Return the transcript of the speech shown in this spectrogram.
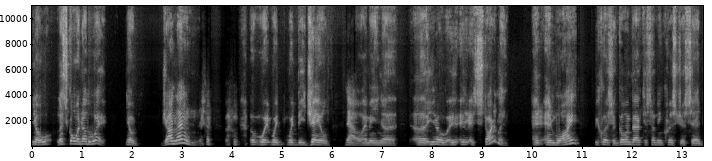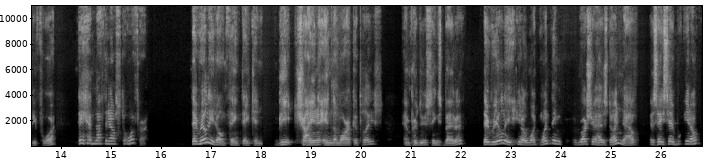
You know, let's go another way. You know, John Lennon would, would would be jailed now. I mean, uh, uh, you know, it, it's startling, and and why? Because going back to something Chris just said before, they have nothing else to offer. They really don't think they can beat China in the marketplace and produce things better. They really, you know, what one thing Russia has done now is they said, you know,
